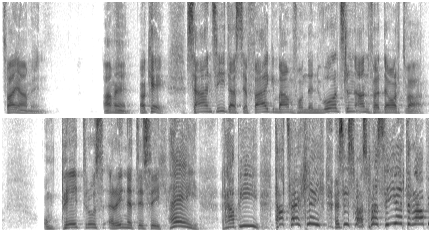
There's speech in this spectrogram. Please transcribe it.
Zwei Amen. Amen. Okay. Sahen Sie, dass der Feigenbaum von den Wurzeln an verdorrt war. Und Petrus erinnerte sich, hey, Rabbi, tatsächlich, es ist was passiert, Rabbi,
